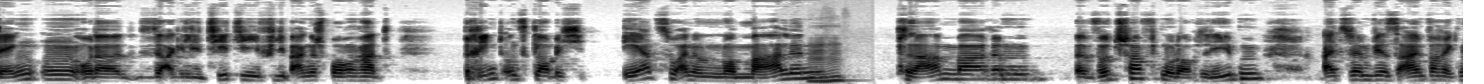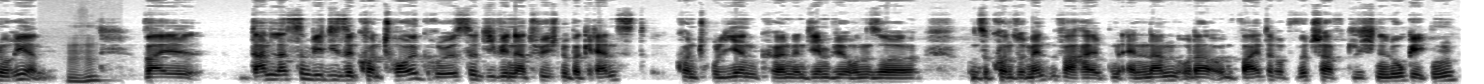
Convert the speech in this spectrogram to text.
Denken oder diese Agilität, die Philipp angesprochen hat, bringt uns, glaube ich, eher zu einem normalen, mhm. planbaren äh, Wirtschaften oder auch Leben, als wenn wir es einfach ignorieren. Mhm. Weil dann lassen wir diese Kontrollgröße, die wir natürlich nur begrenzt kontrollieren können, indem wir unsere, unser Konsumentenverhalten ändern oder und weitere wirtschaftlichen Logiken.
